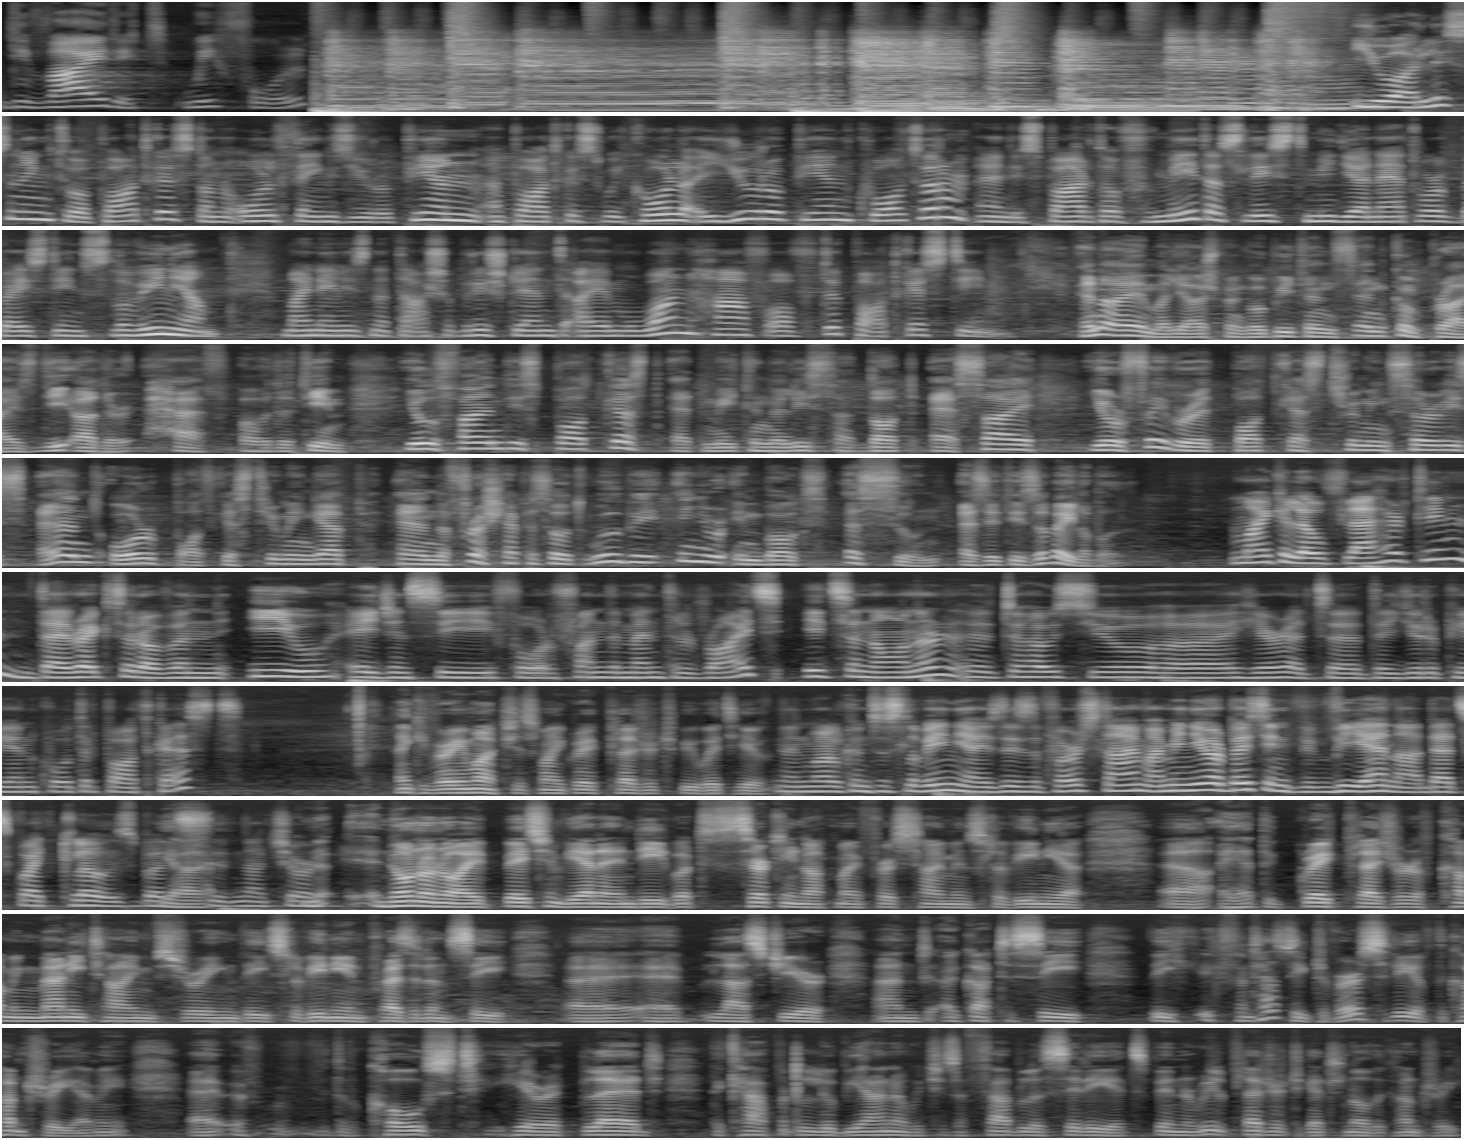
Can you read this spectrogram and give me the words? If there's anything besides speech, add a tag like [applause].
divided we fall. You are listening to a podcast on all things European, a podcast we call a European Quarter and is part of Metas List media network based in Slovenia. My name is Nataša Briški and I am one half of the podcast team. and I am Aljaž Pengov Bitenc and comprise the other half of the team. You'll find this podcast at metinalista.si, your favorite podcast streaming service and or podcast streaming app, and a fresh episode will be in your inbox as soon as it is available. Michael O'Flaherty, Director of an EU Agency for Fundamental Rights. It's an honor uh, to host you uh, here at uh, the European Quarter podcast. Thank you very much. It's my great pleasure to be with you. And welcome to Slovenia. Is this the first time? I mean, you are based in V- Vienna, that's quite close, but Yeah. not sure. No, no, no. I'm based in Vienna indeed, but certainly not my first time in Slovenia. Uh, I had the great pleasure of coming many times during the Slovenian presidency uh, uh, last year, and I got to see the fantastic diversity of the country. I mean, uh, the coast here at Bled, the capital Ljubljana, which is a fabulous city. It's been a real pleasure to get to know the country.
